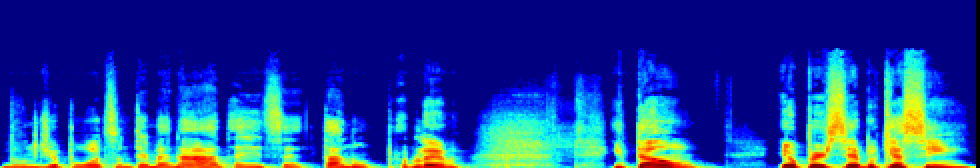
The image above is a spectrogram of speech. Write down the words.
De um dia para o outro você não tem mais nada e você tá num problema. Então, eu percebo que assim,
